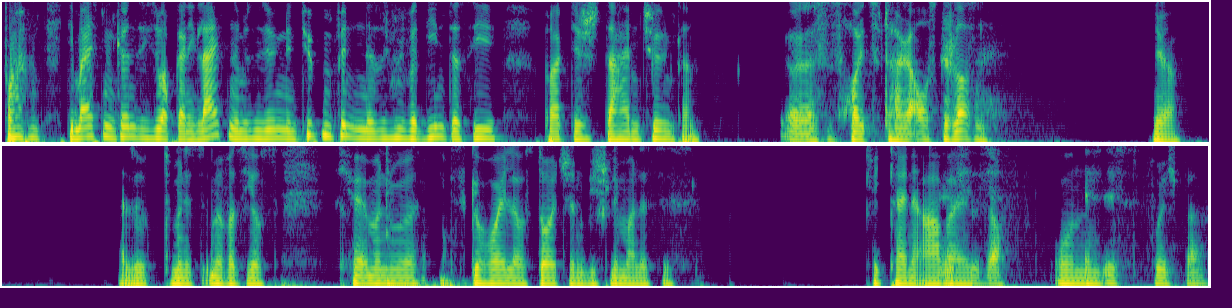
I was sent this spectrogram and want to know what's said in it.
Vor allem, die meisten können sich überhaupt gar nicht leisten. Da müssen sie irgendeinen Typen finden, der so viel verdient, dass sie praktisch daheim chillen kann. Ja, das ist heutzutage ausgeschlossen. Ja. Also zumindest immer, was ich aus. Ich höre immer nur das Geheul aus Deutschland, wie schlimm alles ist. Kriegt keine Arbeit. Es ist, auch, und es ist furchtbar.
